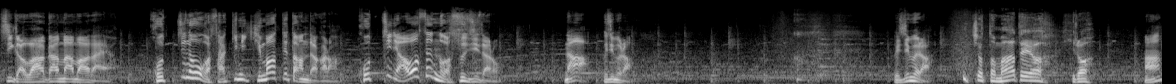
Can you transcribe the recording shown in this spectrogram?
ちがわがままだよ。こっちの方が先に決まってたんだから。こっちに合わせんのが筋だろ。なあ藤村。藤村。ちょっと待てよヒロ。あ？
